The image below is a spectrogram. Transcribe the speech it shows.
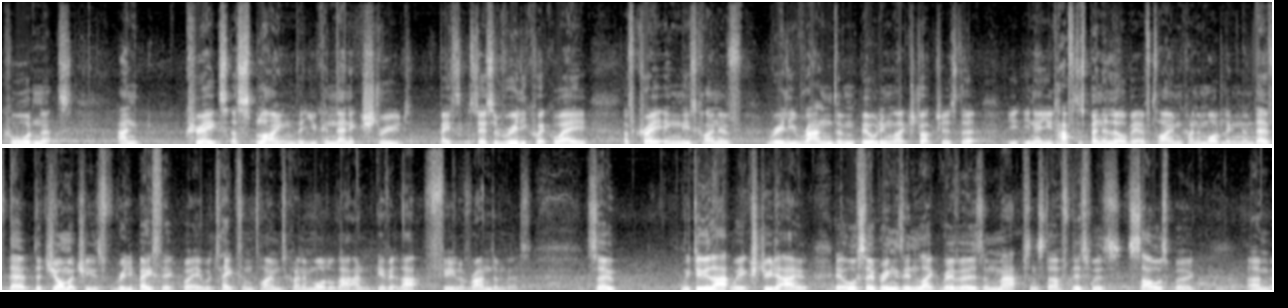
coordinates and creates a spline that you can then extrude, basically. So it's a really quick way of creating these kind of really random building-like structures that you, you, know you'd have to spend a little bit of time kind of modeling them. They're, they're, the geometry is really basic, but it would take some time to kind of model that and give it that feel of randomness. So we do that, we extrude it out. It also brings in like rivers and maps and stuff. This was Salzburg. Um,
